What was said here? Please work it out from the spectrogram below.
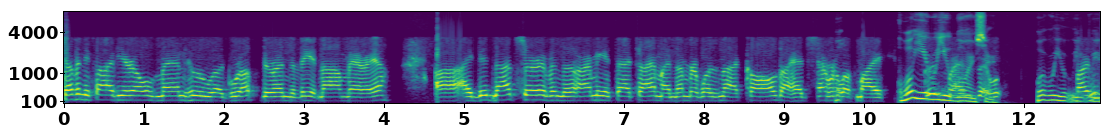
75 year old man who uh, grew up during the Vietnam area. Uh, I did not serve in the army at that time. My number was not called. I had several of my. What year were you born, sir? what were you? Were,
